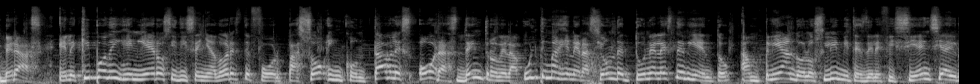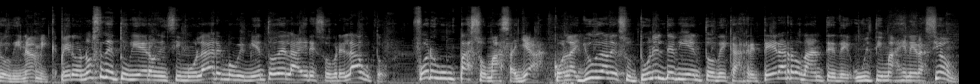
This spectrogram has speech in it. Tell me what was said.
Verás, el equipo de ingenieros y diseñadores de Ford pasó incontables horas dentro de la última generación de túneles de viento, ampliando los límites de la eficiencia aerodinámica. Pero no se detuvieron en simular el movimiento del aire sobre el auto, fueron un paso más allá. Con la ayuda de su túnel de viento de carretera rodante de última generación,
